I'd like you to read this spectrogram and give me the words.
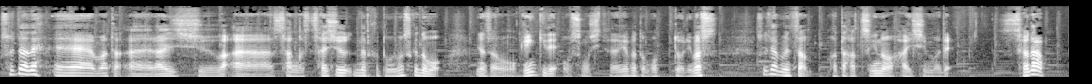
それではね、えー、また、えー、来週は3月最終になるかと思いますけども、皆さんお元気でお過ごしいただければと思っております。それでは皆さん、また次の配信まで。さよなら。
